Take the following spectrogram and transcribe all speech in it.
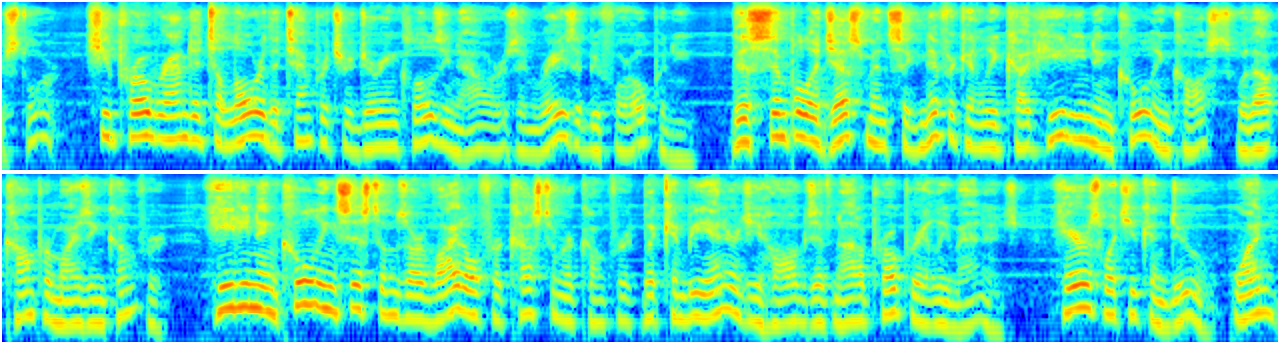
store. She programmed it to lower the temperature during closing hours and raise it before opening. This simple adjustment significantly cut heating and cooling costs without compromising comfort. Heating and cooling systems are vital for customer comfort but can be energy hogs if not appropriately managed. Here's what you can do. One,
